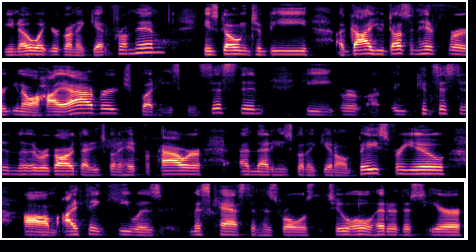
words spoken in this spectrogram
You know what you're going to get from him. He's going to be a guy who doesn't hit for, you know, a high average, but he's consistent. He or uh, consistent in the regard that he's going to hit for power and that he's going to get on base for you. Um, I think he was miscast in his role as the two-hole hitter this year.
